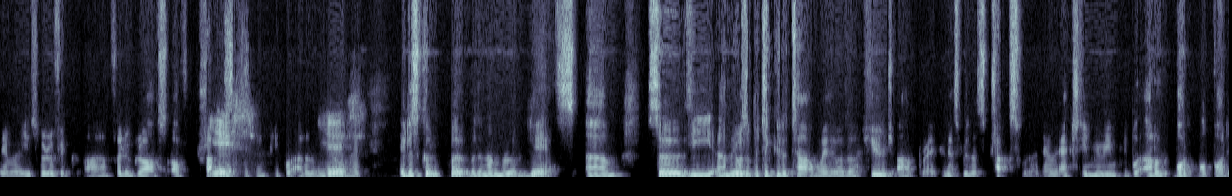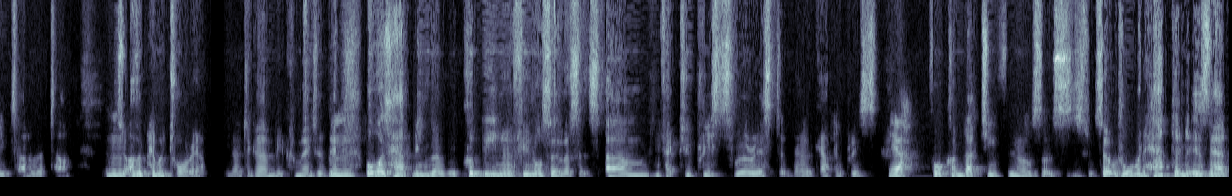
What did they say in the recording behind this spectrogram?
There were these horrific uh, photographs of trucks Yes. taking people out of the Yes. they just couldn't cope with the number of deaths. Um, so the um, there was a particular town where there was a huge outbreak, and that's where those trucks were. They were actually moving people out of well, bodies out of that town Mm. to other crematoria you know, to go and be cremated. Mm. What was happening though? There could be no funeral services. Um, in fact, two priests were arrested. They were Catholic priests Yeah. for conducting funerals. So, so what would happen is that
